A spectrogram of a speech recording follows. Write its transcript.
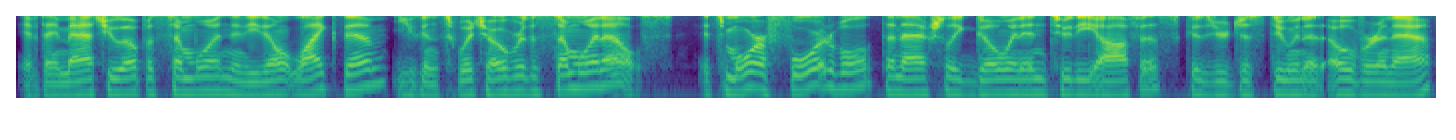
If they match you up with someone and you don't like them, you can switch over to someone else. It's more affordable than actually going into the office because you're just doing it over an app.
